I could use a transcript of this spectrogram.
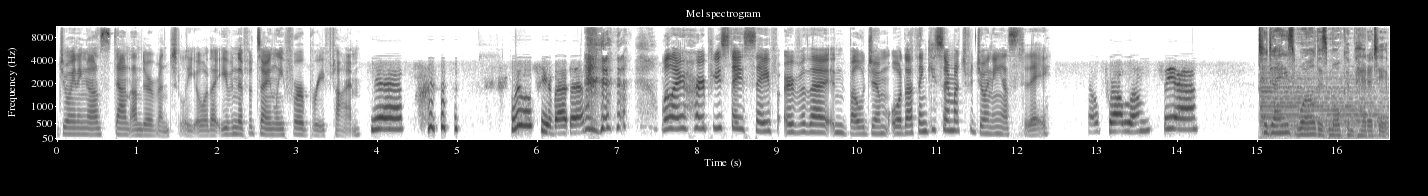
joining us down under eventually, Aude, even if it's only for a brief time. yeah. we will see about that. Well, I hope you stay safe over there in Belgium, Aude. Thank you so much for joining us today. No problem. See ya. Today's world is more competitive,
